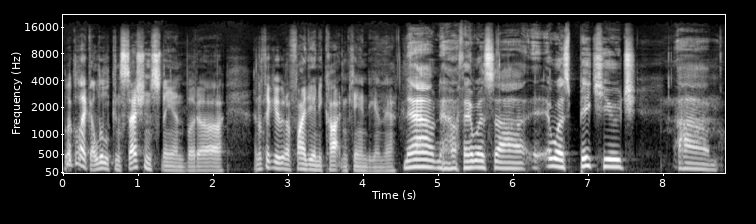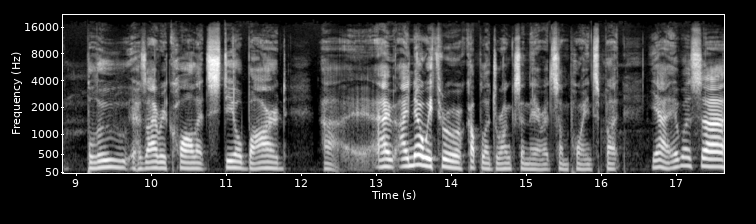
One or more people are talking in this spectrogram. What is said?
Looked like a little concession stand, but uh, I don't think you're gonna find any cotton candy in there. No, no, there was uh, it was big, huge, um, blue, as I recall it, steel barred. Uh, I I know we threw a couple of drunks in there at some points, but yeah, it was uh,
